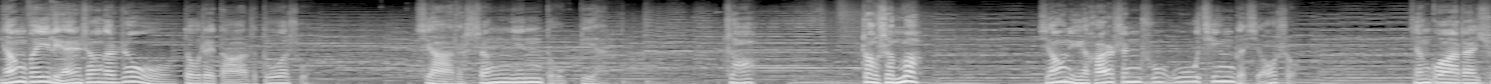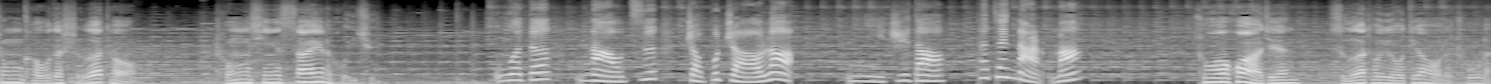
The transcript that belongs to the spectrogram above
杨飞脸上的肉都在打着哆嗦，吓得声音都变了。找，找什么？小女孩伸出乌青的小手，将挂在胸口的舌头重新塞了回去。我的脑子找不着了，你知道它在哪儿吗？说话间，舌头又掉了出来。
